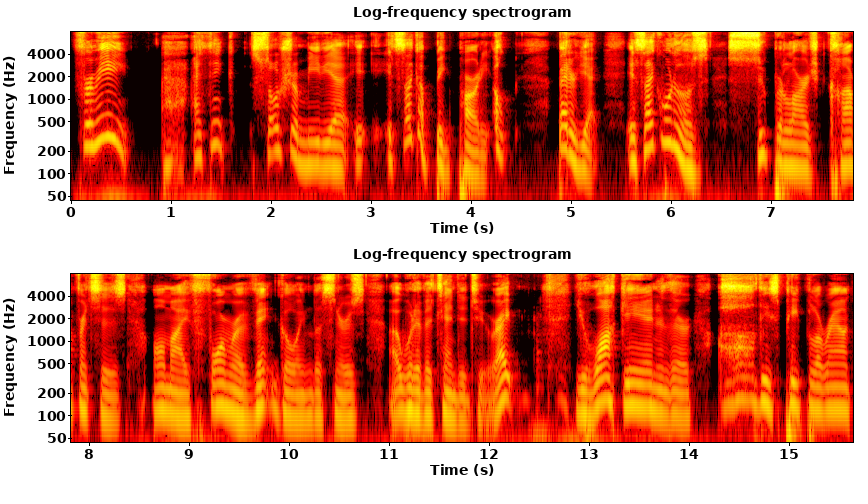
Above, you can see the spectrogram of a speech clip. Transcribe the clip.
For me, I think social media, it's like a big party. Oh, better yet, it's like one of those super large conferences all my former event going listeners uh, would have attended to, right? You walk in and there are all these people around,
